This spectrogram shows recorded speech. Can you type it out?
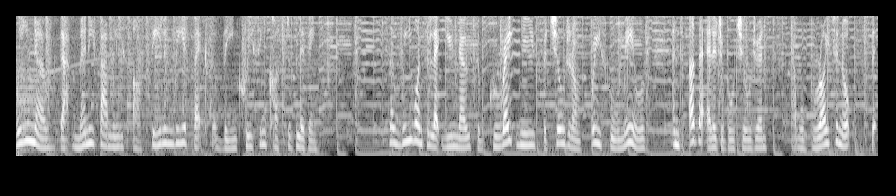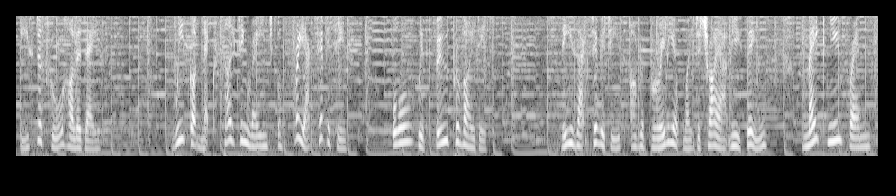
We know that many families are feeling the effects of the increasing cost of living. So we want to let you know some great news for children on free school meals and other eligible children that will brighten up the Easter school holidays. We've got an exciting range of free activities, all with food provided. These activities are a brilliant way to try out new things, make new friends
